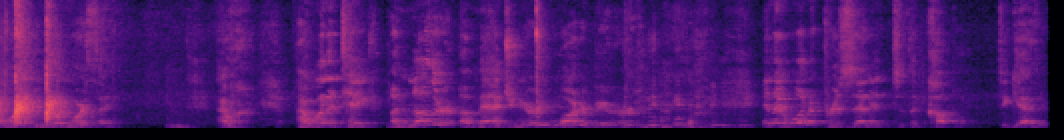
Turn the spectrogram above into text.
I want to do one more thing. I, wa- I want to take another imaginary water bearer, and I want to present it to the couple together,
